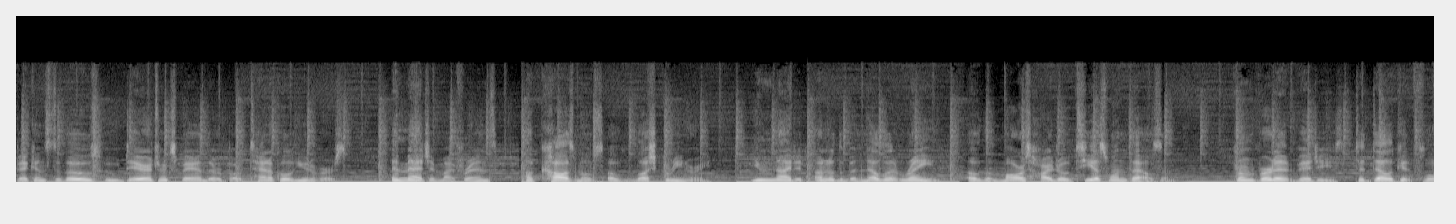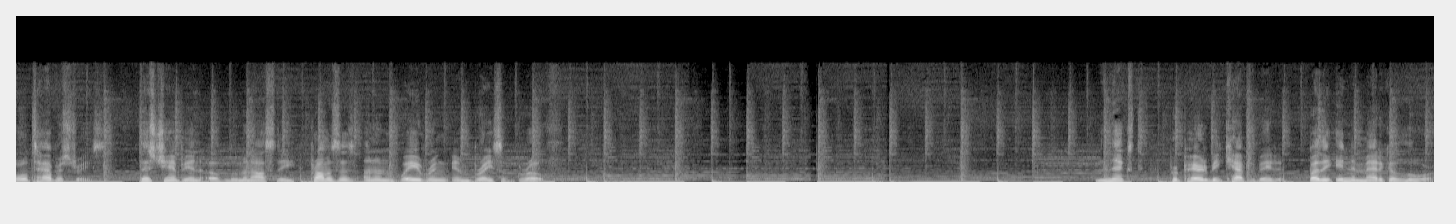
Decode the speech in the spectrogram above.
beckons to those who dare to expand their botanical universe. Imagine, my friends, a cosmos of lush greenery, united under the benevolent reign of the Mars Hydro TS1000. From verdant veggies to delicate floral tapestries, this champion of luminosity promises an unwavering embrace of growth. Next, prepare to be captivated by the enigmatic allure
